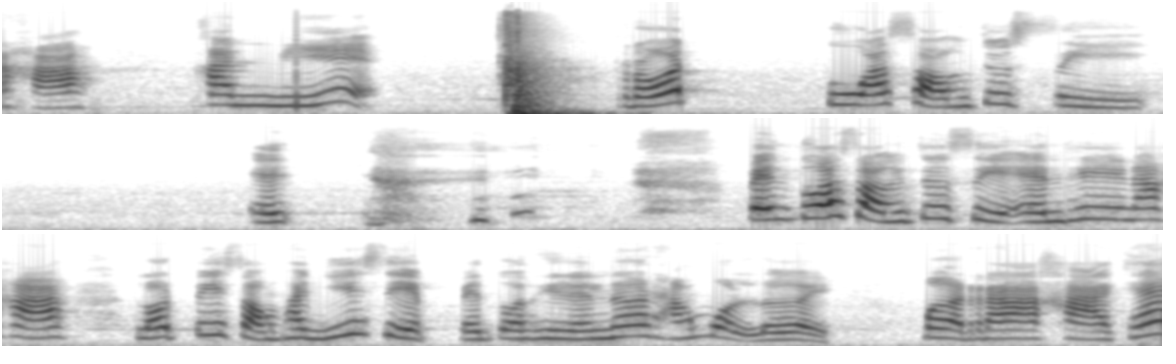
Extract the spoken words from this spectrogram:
นะคะ คันนี้รถตัว 2.4เอ เป็นตัว 2.4 NT นะคะ รถปี 2020 เป็นตัว p ีเลเนอร์ทั้งหมดเลย เปิดราคาแค่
